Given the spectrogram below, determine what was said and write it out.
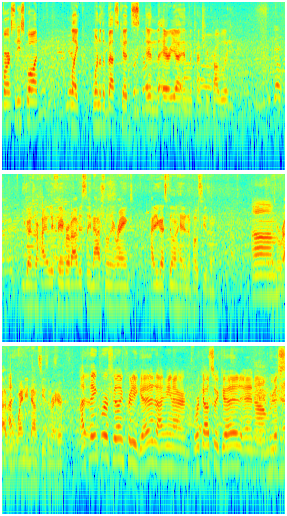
varsity squad, like one of the best kids in the area in the country probably. You guys are highly favored, obviously nationally ranked. How are you guys feeling heading into postseason? Um, as we're, as we're winding down season right here. I think we're feeling pretty good. I mean, our workouts are good, and um, we're just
